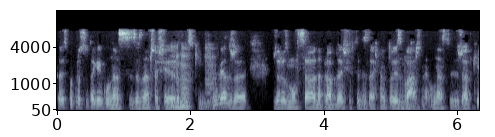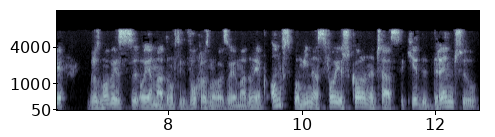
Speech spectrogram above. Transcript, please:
To jest po prostu tak jak u nas zaznacza się mm -hmm. wywiad, że, że rozmówca naprawdę się wtedy zaśmiał. To jest ważne. U nas to jest rzadkie. W rozmowie z Oyamadą, w tych dwóch rozmowach z Oyamadą, jak on wspomina swoje szkolne czasy, kiedy dręczył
